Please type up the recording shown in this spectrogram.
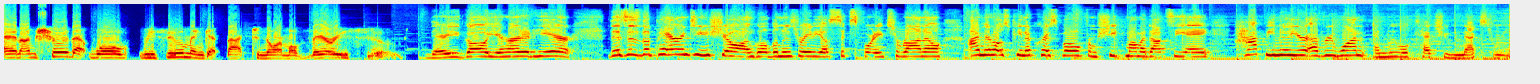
and I'm sure that we'll resume and get back to normal very soon. There you go. You heard it here. This is the Parenting Show on Global News Radio 640 Toronto. I'm your host, Pina Crispo from chicmama.ca. Happy New Year, everyone, and we will catch you next week.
